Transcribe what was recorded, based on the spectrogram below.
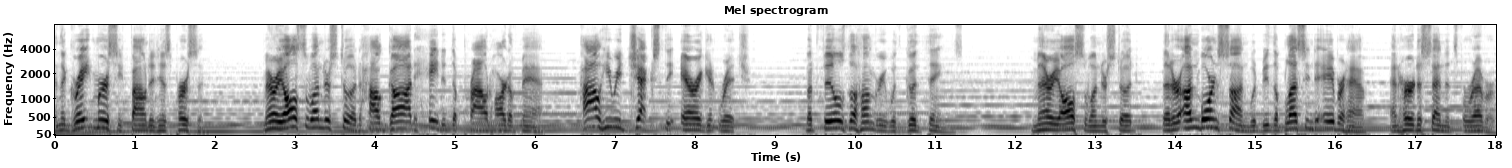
and the great mercy found in his person. Mary also understood how God hated the proud heart of man, how he rejects the arrogant rich, but fills the hungry with good things. Mary also understood that her unborn son would be the blessing to Abraham and her descendants forever.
